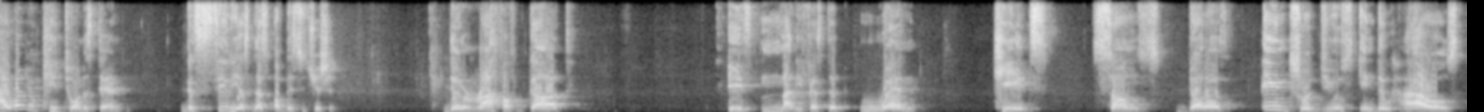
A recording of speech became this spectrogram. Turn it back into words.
I want you kids to understand the seriousness of this situation. The wrath of God is manifested when kids, sons, daughters introduce in the house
